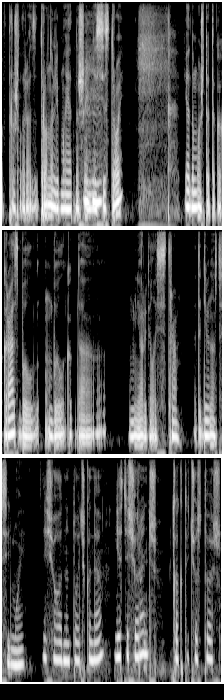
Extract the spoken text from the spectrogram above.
в прошлый раз затронули мои отношения Мгм. с сестрой. Я думаю, что это как раз был, было, когда у меня родилась сестра. Это 97-й. Еще одна точка, да? Есть еще раньше? Как ты чувствуешь?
